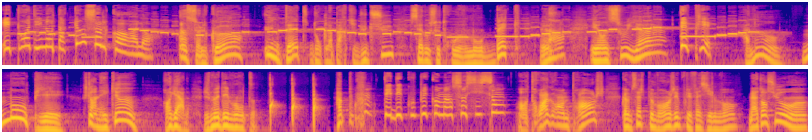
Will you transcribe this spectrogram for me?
Et toi, Dino, t'as qu'un seul corps alors? Un seul corps, une tête, donc la partie du dessus, celle où se trouve mon bec, là, et en dessous, il y a... Tes pieds. Ah non, mon pied. Je n'en ai qu'un. Regarde, je me démonte. Hop, T'es découpé comme un saucisson. en trois grandes tranches, comme ça je peux me ranger plus facilement. Mais attention, hein,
